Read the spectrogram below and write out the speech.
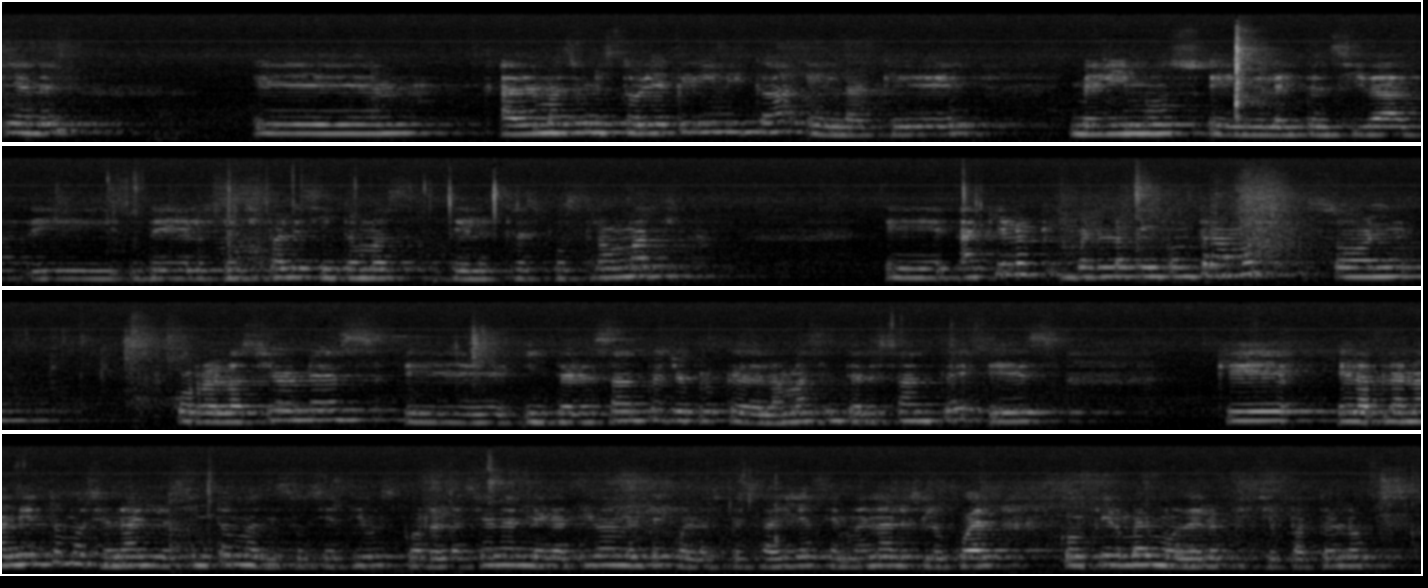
tienen. Eh, además de una historia clínica en la que medimos eh, la intensidad de, los principales síntomas del estrés postraumático. Eh, aquí lo que, encontramos son correlaciones interesantes, yo creo que de la más interesante es que el aplanamiento emocional y los síntomas disociativos correlacionan negativamente con las pesadillas semanales, lo cual confirma el modelo fisiopatológico.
